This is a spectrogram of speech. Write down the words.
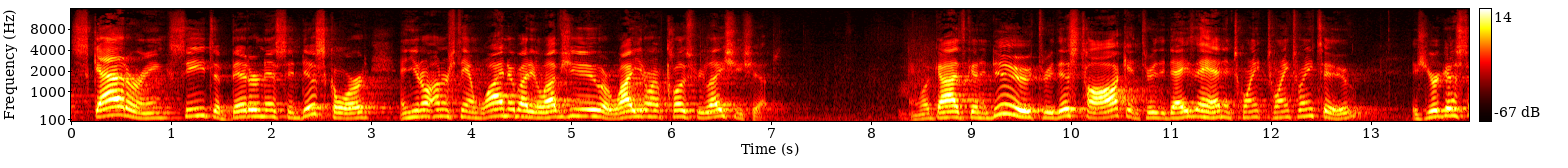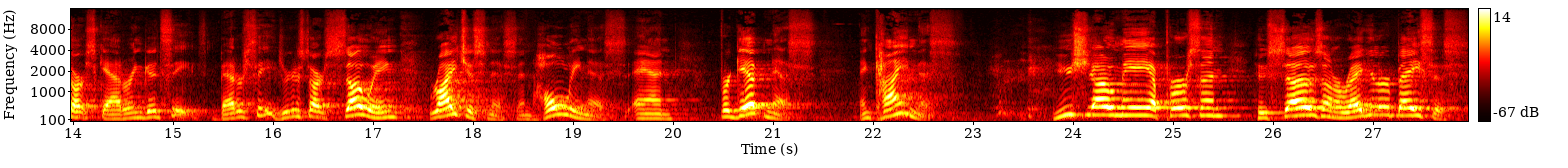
scattering seeds of bitterness and discord, and you don't understand why nobody loves you or why you don't have close relationships. And what God's going to do through this talk and through the days ahead in 20, 2022 is you're going to start scattering good seeds, better seeds. You're going to start sowing righteousness and holiness and forgiveness and kindness. You show me a person who sows on a regular basis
